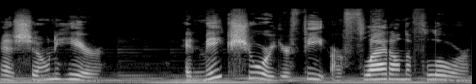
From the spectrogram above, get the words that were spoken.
as shown here, and make sure your feet are flat on the floor.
